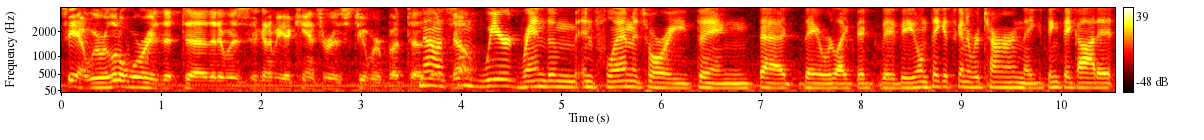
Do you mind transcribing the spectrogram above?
So yeah, we were a little worried that uh, that it was going to be a cancerous tumor, but uh, No, it's some weird random inflammatory thing that they were like they, they, they don't think it's going to return. They think they got it,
